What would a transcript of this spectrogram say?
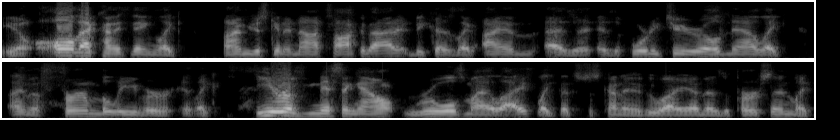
you know all that kind of thing," like I'm just going to not talk about it because like I am as a as a 42 year old now, like I'm a firm believer in like fear of missing out rules my life. Like that's just kind of who I am as a person. Like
